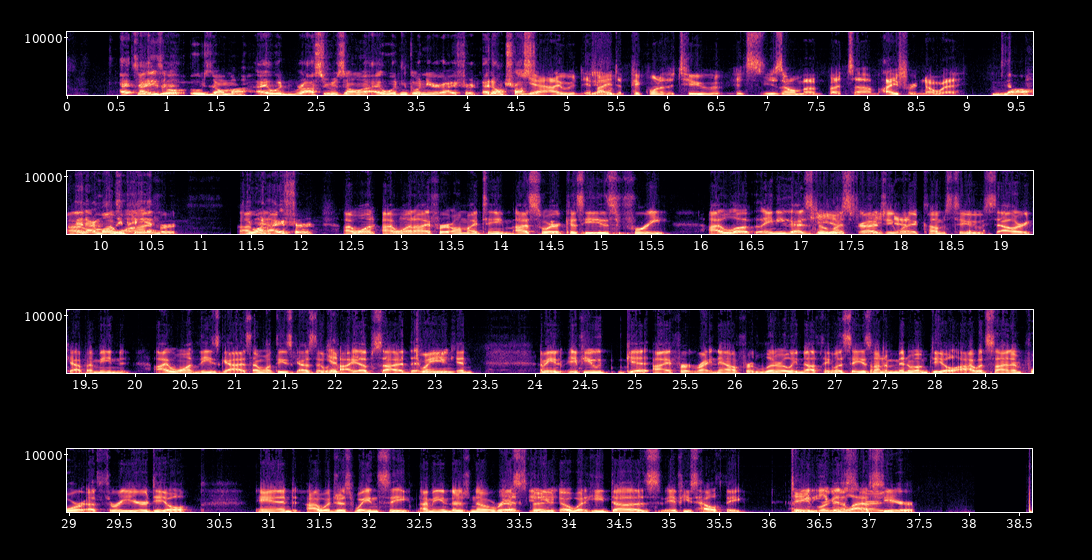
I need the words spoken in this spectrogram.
I, I go Uzomah. I would roster Uzomah. I wouldn't go near Eifert. I don't trust. Yeah, him. I would. If yeah. I had to pick one of the two, it's Uzomah. But um, Eifert, no way. No, I, and I'm only paying. Eifert. You I want Eifert? I want I want Eifert on my team. I swear, because he is free. I love, and you guys know he my strategy free, yeah. when it comes to salary cap. I mean, I want these guys. I want these guys that with yeah, high upside that Dwayne, you can I mean, if you get Eifert right now for literally nothing, let's say he's on a minimum deal, I would sign him for a three year deal and I would just wait and see. I mean, there's no risk. Yeah, the, you know what he does if he's healthy. Dave, I mean, even last start, year.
